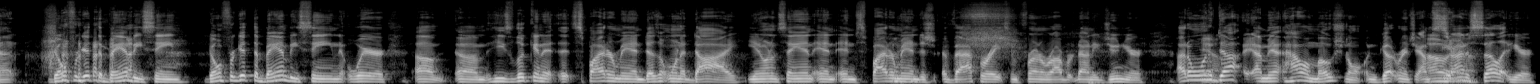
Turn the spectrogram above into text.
hey. Don't forget the Bambi scene. Don't forget the Bambi scene where um, um, he's looking at, at Spider Man, doesn't want to die. You know what I'm saying? And and Spider Man just evaporates in front of Robert Downey Jr. I don't want to Yeah. die. I mean, how emotional and gut wrenching. I'm Oh, trying yeah. to sell it here.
